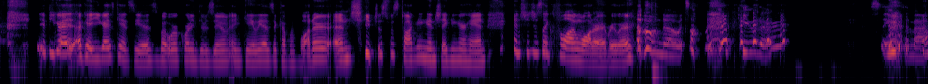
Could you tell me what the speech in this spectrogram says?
if you guys okay, you guys can't see us, but we're recording through Zoom and Caley has a cup of water and she just was talking and shaking her hand and she just like flung water everywhere. Oh no, it's on my computer. Save the Mac.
